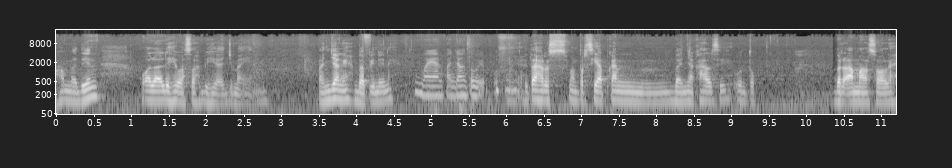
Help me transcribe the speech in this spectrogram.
Muhammadin wa alihi wa sahbihi ajmain. Panjang ya bab ini nih. Lumayan panjang tuh. Kita harus mempersiapkan banyak hal sih untuk beramal soleh.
